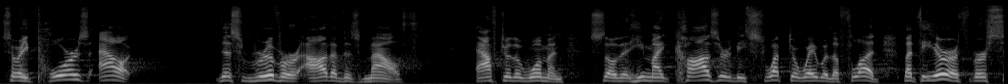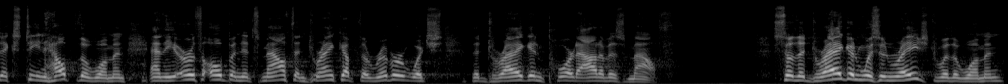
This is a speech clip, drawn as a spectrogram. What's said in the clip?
So he pours out this river out of his mouth after the woman so that he might cause her to be swept away with a flood. But the earth, verse 16, helped the woman, and the earth opened its mouth and drank up the river which the dragon poured out of his mouth. So the dragon was enraged with the woman.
